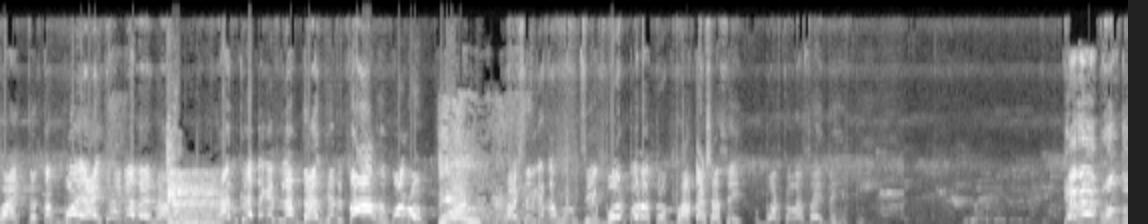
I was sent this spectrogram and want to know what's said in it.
বাইকটা তো বয়াই থাকা যায় না। ধান খেতে গেছিলাম ধান খেতে তো আরও গরম। মাইসের কাছে শুনছি বরতলা তো বাতাস আছে। বরতলা যাই দেখি কে রে বন্ধু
